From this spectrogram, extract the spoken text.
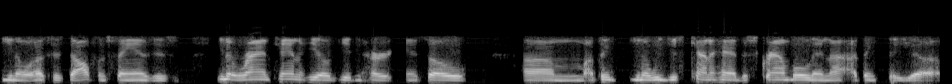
you know, us as Dolphins fans is, you know, Ryan Tannehill getting hurt, and so um, I think you know we just kind of had to scramble, and I, I think the, uh,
